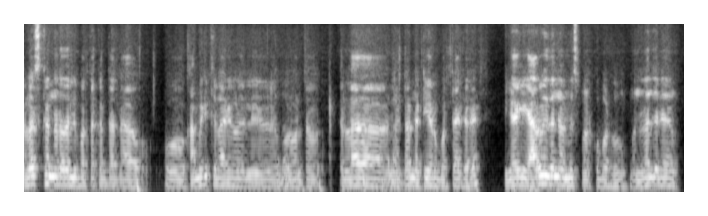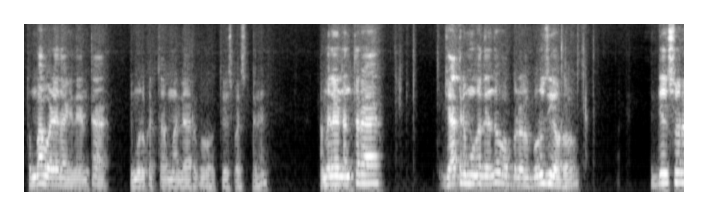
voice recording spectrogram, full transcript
ಕಲರ್ಸ್ ಕನ್ನಡದಲ್ಲಿ ಬರ್ತಕ್ಕಂಥ ಕಾಮಿಡಿ ಕಿಲಾರಿಗಳಲ್ಲಿ ಬರುವಂಥ ಎಲ್ಲ ನಟ ನಟಿಯರು ಬರ್ತಾ ಇದ್ದಾರೆ. ಹೀಗಾಗಿ ಯಾರು ಇದನ್ನು ಮಿಸ್ ಮಾಡ್ಕೋಬಾರ್ದು. ಮನೋರಂಜನೆ ತುಂಬ ಒಳ್ಳೆಯದಾಗಿದೆ ಅಂತ ಈ ಮೂಲಕ ಯಾರಿಗೂ ತಿಳಿಸ್ಬಯಸ್ತೇನೆ. ಆಮೇಲೆ ನಂತರ ಜಾತ್ರೆ ಮುಗೋದ್ರಿಂದ ಒಬ್ಬರು ಗುರುಜಿ ಅವರು ಸಿದ್ದೇಶ್ವರ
